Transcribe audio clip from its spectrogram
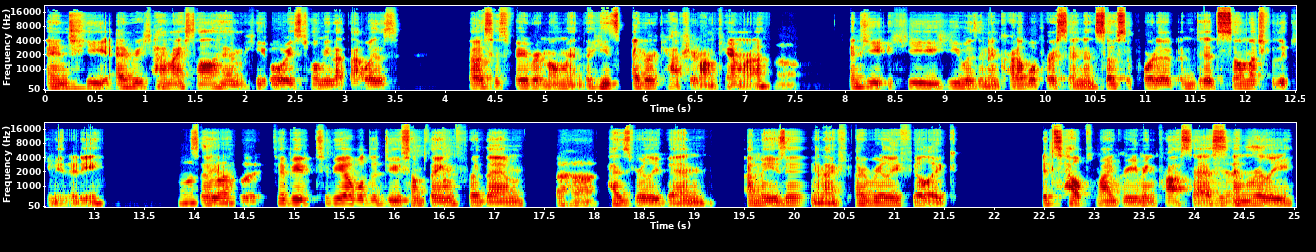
and he every time i saw him he always told me that that was that was his favorite moment that he's ever captured on camera Oh. and he he he was an incredible person and so supportive and did so much for the community Well, So, yeah. to be to be able to do something for them Uh-huh. has really been amazing and i i really feel like it's helped my grieving process and really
